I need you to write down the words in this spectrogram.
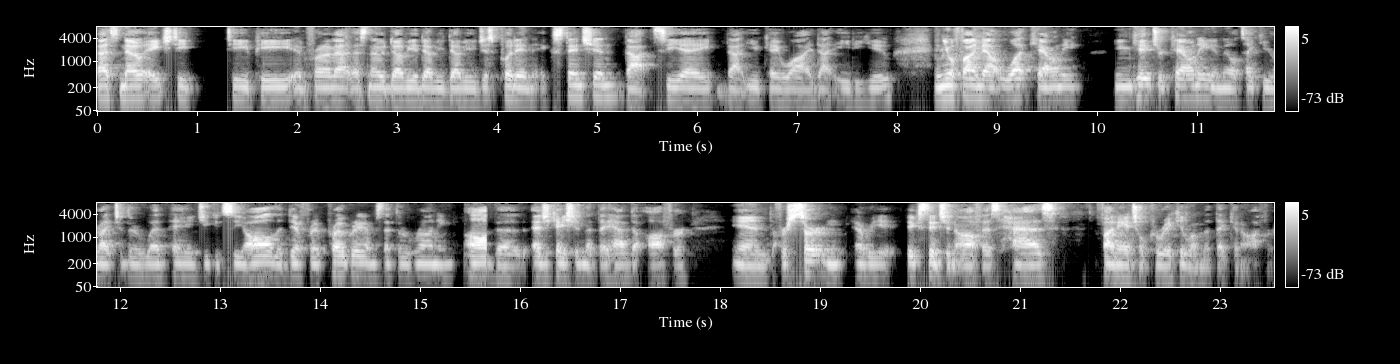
That's no HTTP in front of that. That's no www. Just put in extension.ca.uky.edu and you'll find out what county you can get your county and it'll take you right to their webpage. You can see all the different programs that they're running, all the education that they have to offer. And for certain, every extension office has financial curriculum that they can offer.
